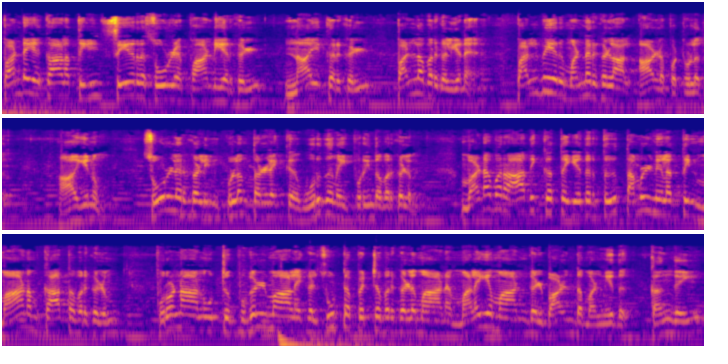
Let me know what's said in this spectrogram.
பண்டைய காலத்தில் சேர சூழ பாண்டியர்கள் நாயக்கர்கள் பல்லவர்கள் என பல்வேறு மன்னர்களால் ஆளப்பட்டுள்ளது. ஆயினும் சோழர்களின் குலம் தழைக்க உறுதுணை புரிந்தவர்களும் வடவர் ஆதிக்கத்தை எதிர்த்து தமிழ் நிலத்தின் மானம் காத்தவர்களும் புறநானூற்று புகழ் மாலைகள் சூட்ட பெற்றவர்களுமான மலையமான்கள் வாழ்ந்த மண் இது. கங்கை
